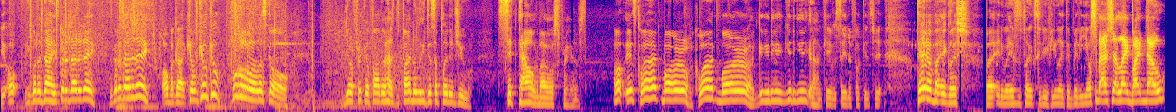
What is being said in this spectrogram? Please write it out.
He, oh, he's gonna die. He's gonna die today. He's gonna die today. Oh my god. Kill him. Kill him. Kill him. Oh, let's go. Your freaking father has finally disciplined you. Sit down, my offspring. Oh, it's Quagmire. Quagmire. Giggy, giggy, giggy. I can't even say the fucking shit. Damn, my English. But anyway, this is Plexiety. If you like the video, smash that like button now.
